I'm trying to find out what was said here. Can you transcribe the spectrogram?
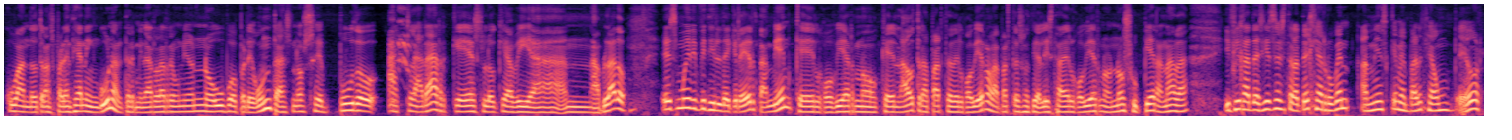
cuando transparencia ninguna. Al terminar la reunión no hubo preguntas, no se pudo aclarar qué es lo que habían hablado. Es muy difícil de creer también que el gobierno, que la otra parte del gobierno, la parte socialista del gobierno, no supiera nada. Y fíjate, si esa estrategia, Rubén, a mí es que me parece aún peor.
